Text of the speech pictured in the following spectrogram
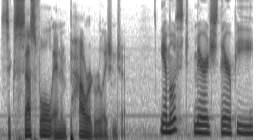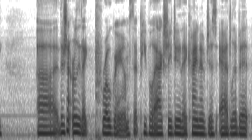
successful, and empowered relationship. Yeah, most marriage therapy, uh, there's not really like programs that people actually do. They kind of just ad lib it.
